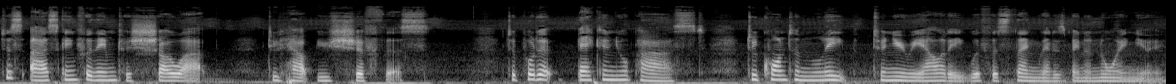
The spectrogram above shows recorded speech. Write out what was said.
just asking for them to show up to help you shift this, to put it back in your past, to quantum leap to new reality with this thing that has been annoying you.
